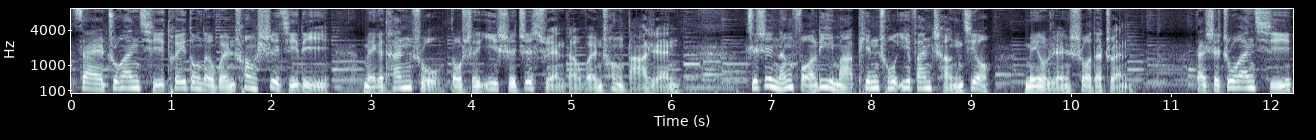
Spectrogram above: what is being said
在朱安琪推动的文创市集里，每个摊主都是一时之选的文创达人，只是能否立马拼出一番成就，没有人说得准。但是朱安琪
